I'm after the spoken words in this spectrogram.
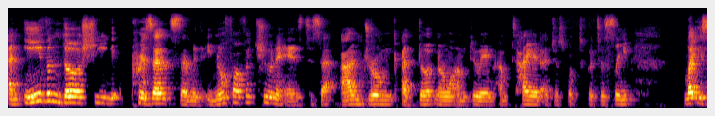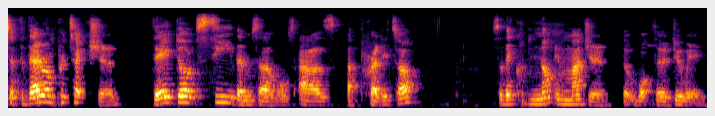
And even though she presents them with enough opportunities to say, I'm drunk, I don't know what I'm doing, I'm tired, I just want to go to sleep, like you said, for their own protection, they don't see themselves as a predator. So they could not imagine that what they're doing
